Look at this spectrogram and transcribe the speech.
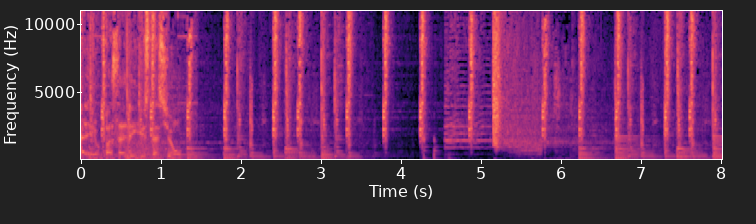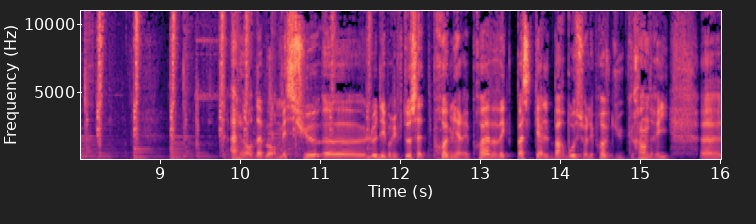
Allez, on passe à la dégustation. Alors d'abord, messieurs, euh, le débrief de cette première épreuve avec Pascal Barbeau sur l'épreuve du grain de riz. Euh,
